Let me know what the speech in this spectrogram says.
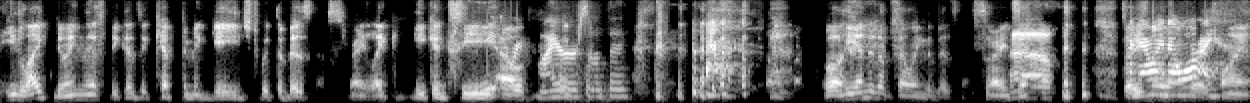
he liked doing this because it kept him engaged with the business, right? Like he could see how retire like, or something. well, he ended up selling the business, right? So, oh. so now no I know why.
